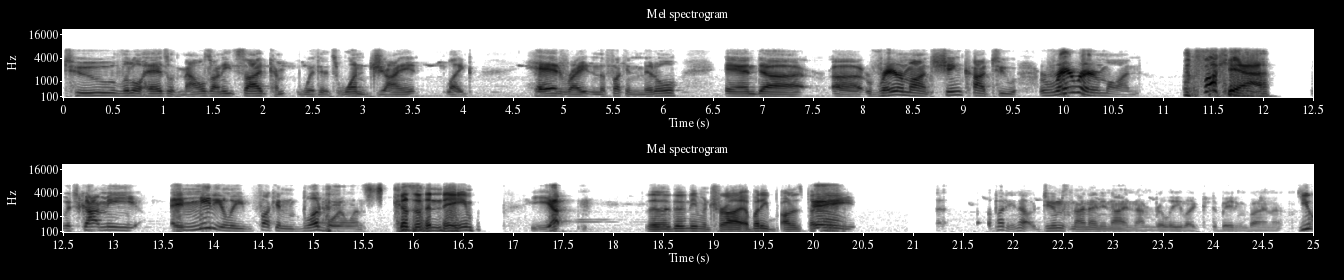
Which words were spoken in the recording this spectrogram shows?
two little heads with mouths on each side, com- with its one giant like head right in the fucking middle, and uh, uh, Raremon Shinkatu Raremon, Fuck yeah! which got me immediately fucking blood boiling. Because of the name, yep. they they didn't even try. A buddy on his Hey, uh, buddy, no, Doom's nine ninety nine. I'm really like debating buying it. You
